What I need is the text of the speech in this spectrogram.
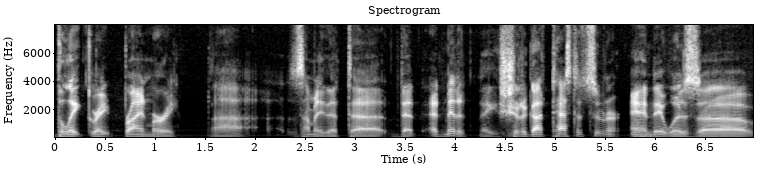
the late great Bryan Murray, uh, somebody that uh, that admitted they should have got tested sooner, and it was uh,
